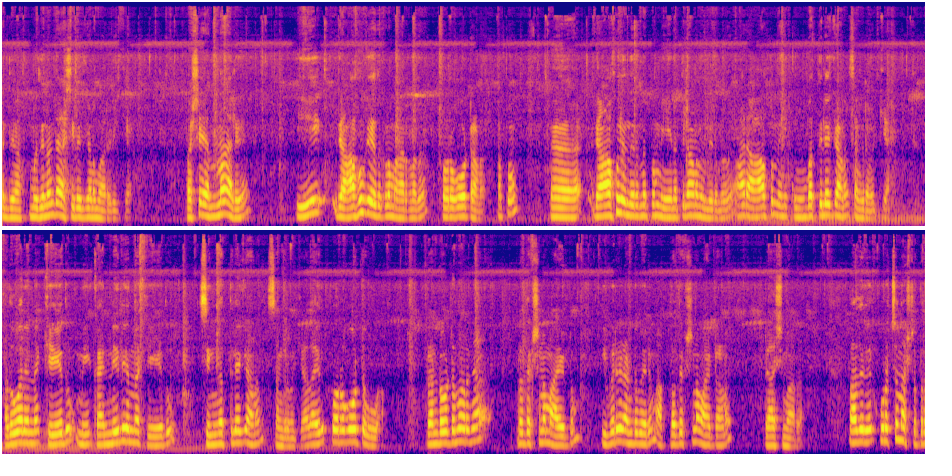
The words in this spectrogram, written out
എന്തിനാ? മിഥുനം രാശിയിലേക്കാണ് മാറിയിരിക്കുക. പക്ഷേ എന്നാൽ ഈ രാഹു കേതുക്കൾ മാറുന്നത് പുറകോട്ടാണ്. അപ്പം രാഹു നിന്നിരുന്ന ഇപ്പം മീനത്തിലാണ് നിന്നിരുന്നത്. ആ രാഹു ഇനി കുംഭത്തിലേക്കാണ് സംക്രമിക്കുക. അതുപോലെ തന്നെ കേതു മീ കന്നിയിൽ എന്ന കേതു ചിങ്ങത്തിലേക്കാണ് സംക്രമിക്കുക. അതായത് പുറകോട്ട് പോവുക. ഫ്രണ്ടോട്ട് എന്ന് പറഞ്ഞാൽ പ്രദക്ഷിണമായിട്ടും ഇവർ രണ്ടുപേരും അപ്രദക്ഷിണമായിട്ടാണ് രാശി മാറുക. അപ്പോൾ അതിൽ കുറച്ച് നക്ഷത്ര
